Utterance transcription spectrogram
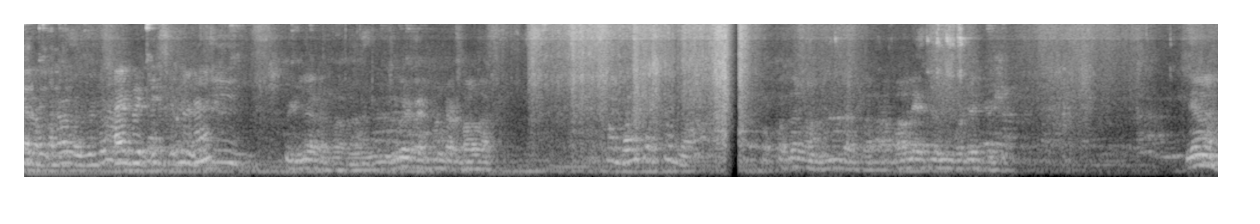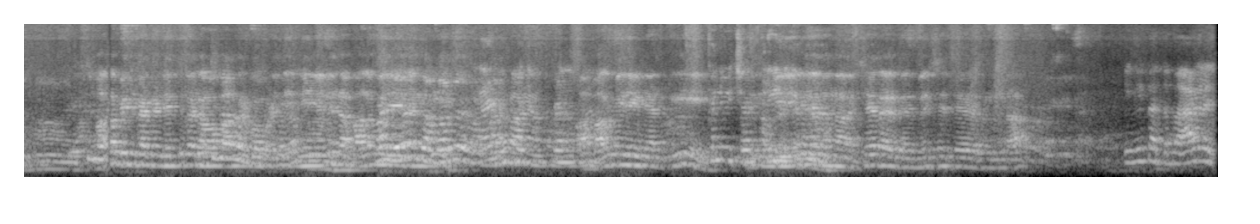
సరిపోతుంది. బల మనం ముందు పెట్టండి అందరు నేను వెళ్ళి బల మీద బల మీద వేయడానికి ఇవి ఇవి పెద్ద బాగలేదు.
